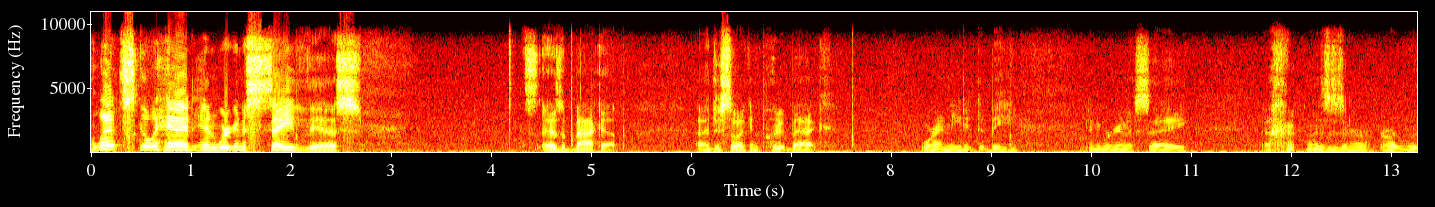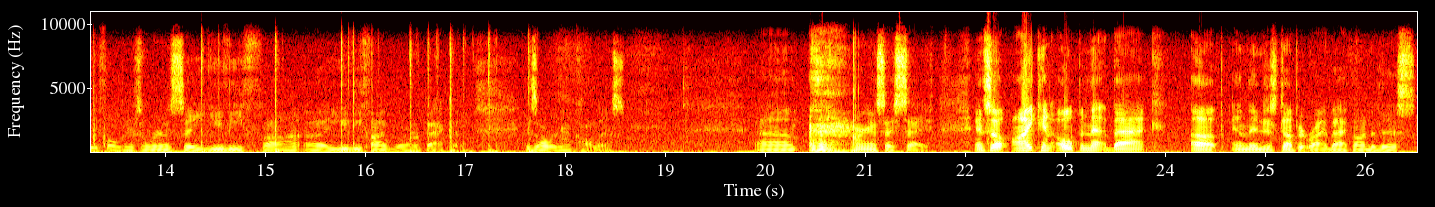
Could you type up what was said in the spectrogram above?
let's go ahead and we're going to save this as a backup, uh, just so I can put it back where I need it to be. And we're going to say, uh, this is in our, our root folder, so we're going to say UV5, uh, UV5R backup is all we're going to call this. Um, we're going to say save. And so I can open that back up and then just dump it right back onto this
